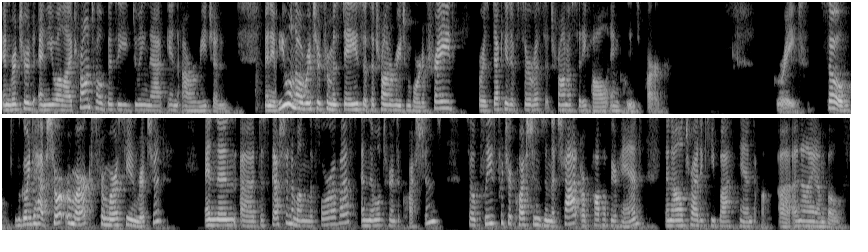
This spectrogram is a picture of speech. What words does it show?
And Richard and ULI Toronto busy doing that in our region. Many of you will know Richard from his days at the Toronto Region Board of Trade or his decade of service at Toronto City Hall and Queen's Park. Great. So we're going to have short remarks from Marcy and Richard, and then a discussion among the four of us, and then we'll turn to questions. So please put your questions in the chat or pop up your hand, and I'll try to keep a hand, uh, an eye on both.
